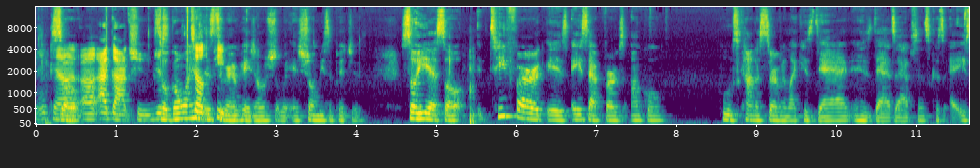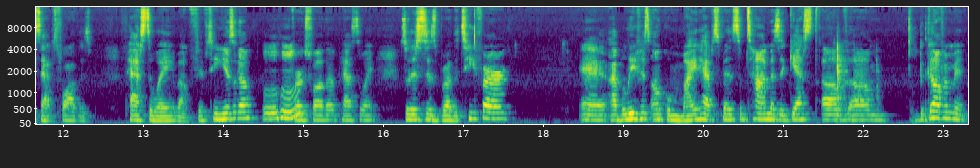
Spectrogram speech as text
Okay, So- I, I, got you. Just so go on tell his the people. Instagram page and, show, and show me some pictures. So yeah, so T Ferg is ASAP Ferg's uncle, who's kind of serving like his dad in his dad's absence because ASAP's father's passed away about 15 years ago. Mm-hmm. Ferg's father passed away. So this is his brother T Ferg, and I believe his uncle might have spent some time as a guest of um, the government,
